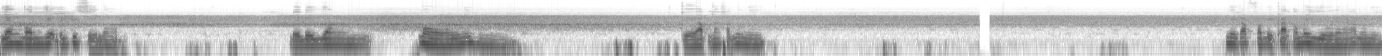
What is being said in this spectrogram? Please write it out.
เลี้ยงบอลเยอะเป็นพิเศษนะครับ เดเดยองโมนี่เกือบนะครับลูกนี้นี่ครับฟาบิกัสเอาไม่อยู่เลยนะครับลูกนี้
